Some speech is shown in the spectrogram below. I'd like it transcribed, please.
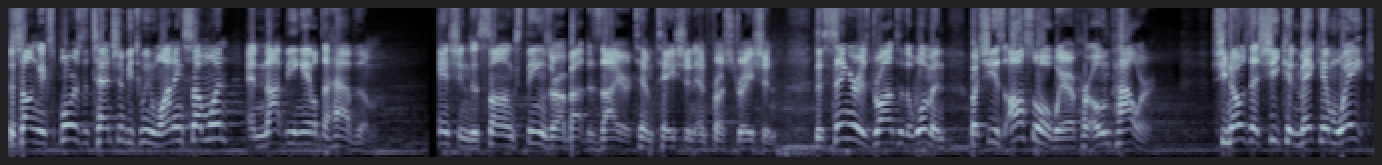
The song explores the tension between wanting someone and not being able to have them. The song's themes are about desire, temptation, and frustration. The singer is drawn to the woman, but she is also aware of her own power. She knows that she can make him wait,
